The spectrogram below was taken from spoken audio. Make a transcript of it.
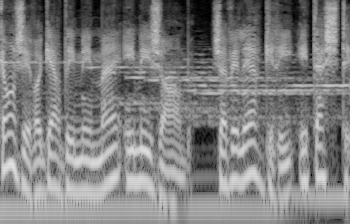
Quand j'ai regardé mes mains et mes jambes, j'avais l'air gris et tacheté.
